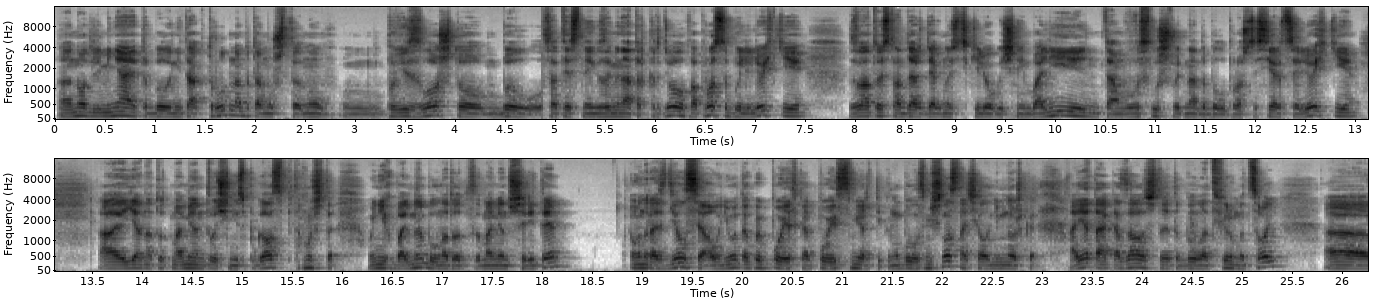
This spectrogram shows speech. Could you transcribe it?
э, но для меня это было не так трудно, потому что, ну, повезло, что был, соответственно, экзаменатор-кардиолог, вопросы были легкие, золотой стандарт диагностики легочной эмболии, там выслушивать надо было просто сердце, легкие, а я на тот момент очень испугался, потому что у них больной был на тот момент в Шарите, он разделся, а у него такой пояс, как пояс смертника. Ну, было смешно сначала немножко, а это оказалось, что это был от фирмы Цоль э,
